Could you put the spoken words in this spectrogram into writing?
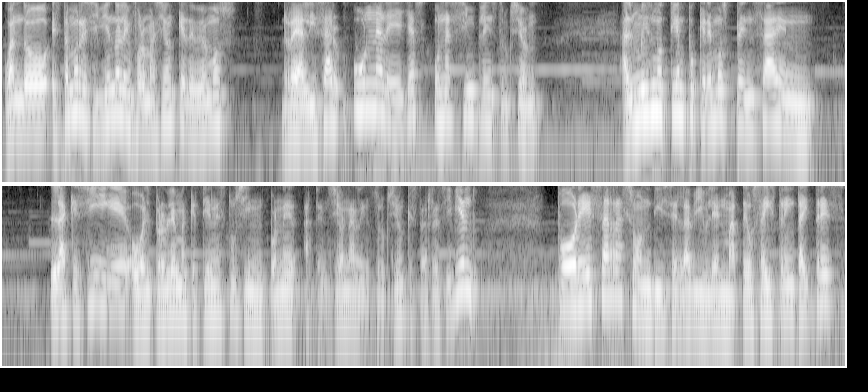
Cuando estamos recibiendo la información que debemos realizar una de ellas, una simple instrucción, al mismo tiempo queremos pensar en la que sigue o el problema que tienes tú sin poner atención a la instrucción que estás recibiendo. Por esa razón dice la Biblia en Mateo 6:33,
